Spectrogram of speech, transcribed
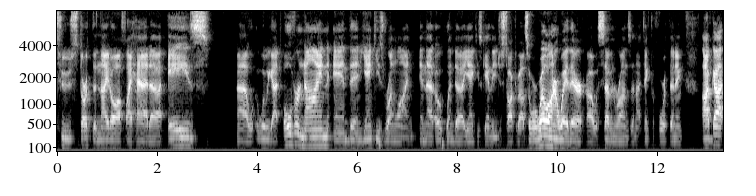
to start the night off. I had uh, A's uh, what we got over nine, and then Yankees run line in that Oakland uh, Yankees game that you just talked about. So we're well on our way there uh, with seven runs, and I think the fourth inning. I've got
